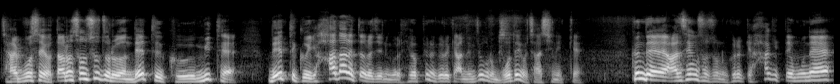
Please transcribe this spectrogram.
잘 보세요. 다른 선수들은 네트 그 밑에, 네트 그 하단에 떨어지는 걸 헤어핀을 그렇게 안정적으로 못해요. 자신있게. 근데 안세영 선수는 그렇게 하기 때문에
